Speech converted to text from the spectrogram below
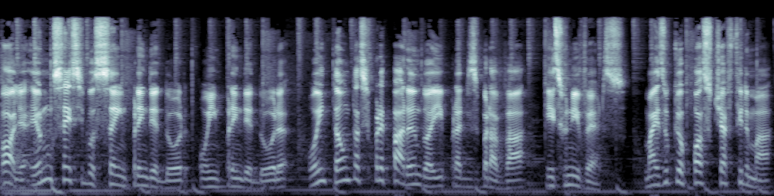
Olha, eu não sei se você é empreendedor ou empreendedora, ou então está se preparando aí para desbravar esse universo. Mas o que eu posso te afirmar,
